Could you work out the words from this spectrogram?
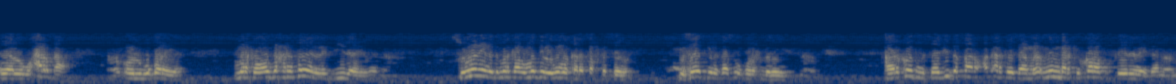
ayaa lagu xardhaa oo lagu qoraya. Marka waa zakrafadan la diidayo sunadiina markaa ummadii laguma kara safka sima. Masaajidkiina saas u qurux badan yahay. Qaarkood masaajida qaar waxaad arkaysaa mimbarkii koraad u fiirinaysaa naam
